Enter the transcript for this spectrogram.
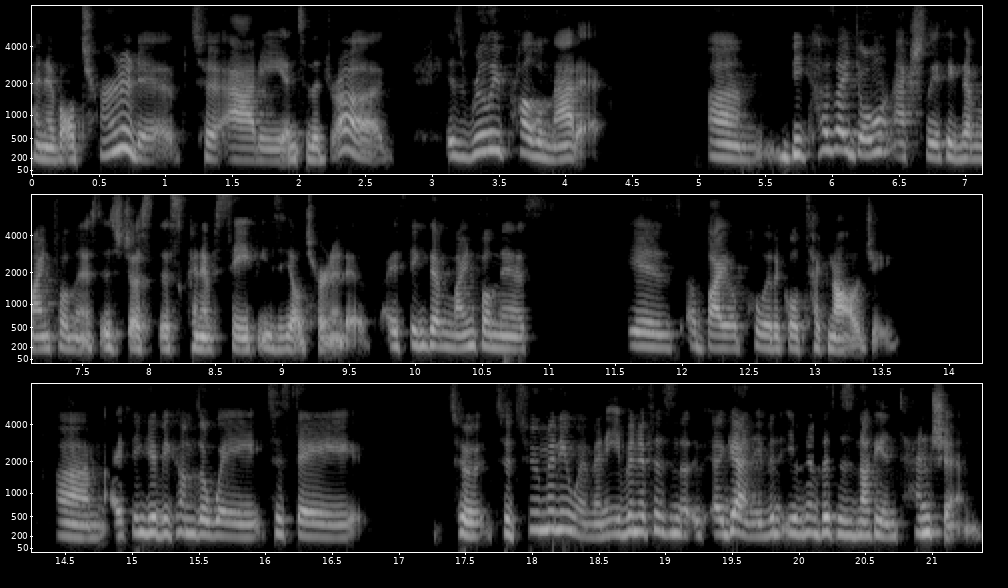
kind of alternative to Addyi and to the drugs is really problematic um, because I don't actually think that mindfulness is just this kind of safe, easy alternative. I think that mindfulness is a biopolitical technology. Um, I think it becomes a way to say to to too many women, even if it's again, even even if this is not the intention,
